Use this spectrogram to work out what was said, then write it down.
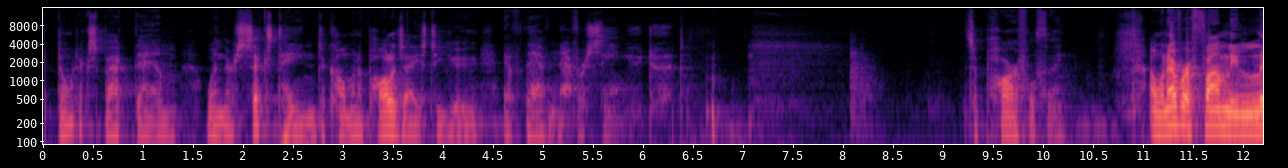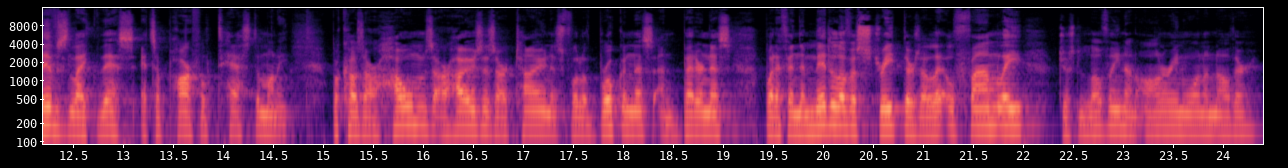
But don't expect them when they're 16 to come and apologize to you if they've never seen you do it. it's a powerful thing. And whenever a family lives like this, it's a powerful testimony because our homes, our houses, our town is full of brokenness and bitterness. But if in the middle of a street there's a little family just loving and honoring one another,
